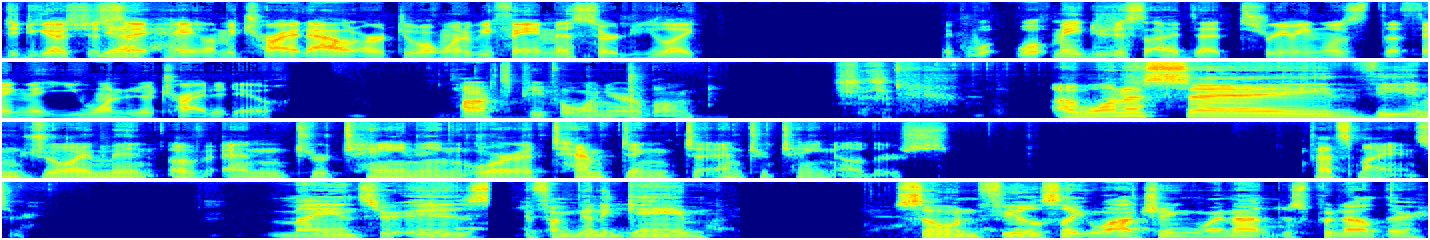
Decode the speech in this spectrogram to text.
did you guys just Yeah. say, "Hey, let me try it out," or do I want to be famous, or do you like like what what made you decide that streaming was the thing that you wanted to try to do? Talk to people when you're alone. I want to say the enjoyment of entertaining or attempting to entertain others. That's my answer. My answer is if I'm gonna game, someone feels like watching, why not just put it out there?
